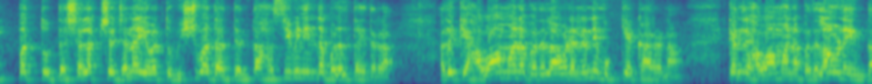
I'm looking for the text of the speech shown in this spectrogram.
ಇಪ್ಪತ್ತು ದಶಲಕ್ಷ ಜನ ಇವತ್ತು ವಿಶ್ವದಾದ್ಯಂತ ಹಸಿವಿನಿಂದ ಬಳಲ್ತಾ ಇದ್ದಾರೆ ಅದಕ್ಕೆ ಹವಾಮಾನ ಬದಲಾವಣೆನೇ ಮುಖ್ಯ ಕಾರಣ. ಯಾಕಂದರೆ ಹವಾಮಾನ ಬದಲಾವಣೆಯಿಂದ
